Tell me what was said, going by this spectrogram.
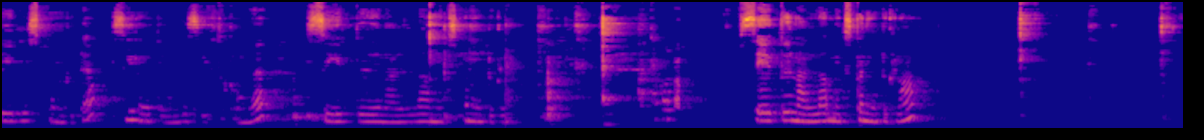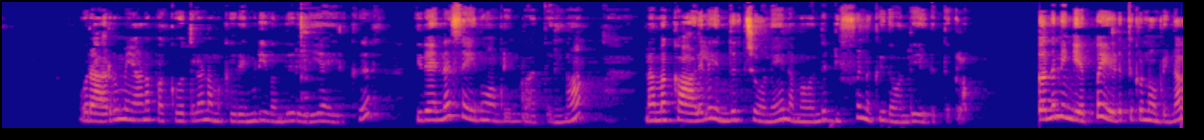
டேபிள் ஸ்பூன் கிட்ட சீரகத்தை வந்து சேர்த்துக்கோங்க. சேர்த்து நல்லா மிக்ஸ் பண்ணி விட்டுக்கலாம். சேர்த்து நல்லா மிக்ஸ் பண்ணி விட்டுக்கலாம். ஒரு அருமையான பக்குவத்தில் நமக்கு ரெமிடி வந்து ரெடியாக இருக்குது இதை என்ன செய்யணும் அப்படின்னு பார்த்தீங்கன்னா நம்ம காலையில் எந்திரிச்சோடனே நம்ம வந்து டிஃபனுக்கு இதை வந்து எடுத்துக்கலாம். இதை வந்து நீங்கள் எப்போ எடுத்துக்கணும் அப்படின்னா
